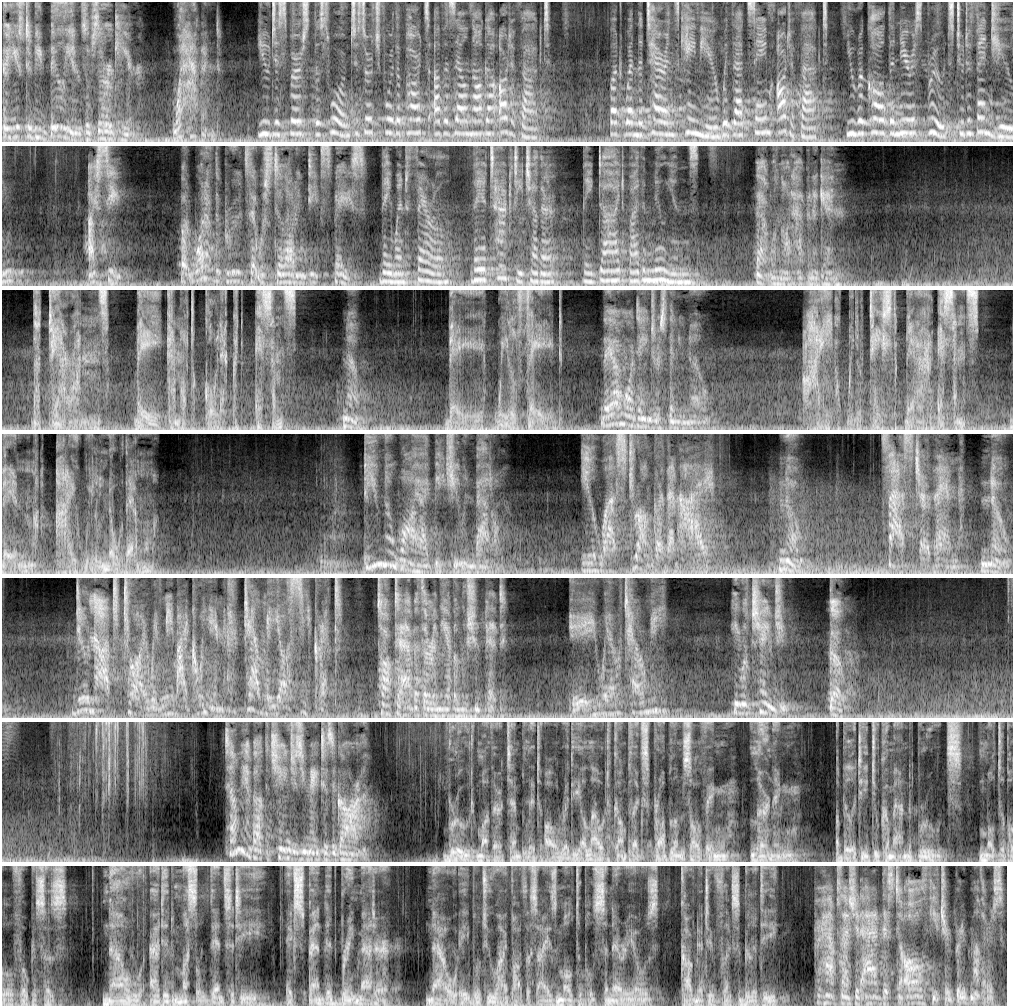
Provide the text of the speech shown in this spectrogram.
There used to be billions of Zerg here. What happened? You dispersed the swarm to search for the parts of a Zelnaga artifact. But when the Terrans came here with that same artifact, you recalled the nearest broods to defend you. I see. But what of the broods that were still out in deep space? They went feral. They attacked each other. They died by the millions. That will not happen again. The Terrans. They cannot collect essence. No. They will fade. They are more dangerous than you know. I will taste their essence. Then I will know them. Do you know why I beat you in battle? You were stronger than I. No. Faster than. No. Do not toy with me, my queen. Tell me your secret. Talk to Abathur in the evolution pit. He will tell me. He will change you. Go. Tell me about the changes you made to Zagara. Brood Mother template already allowed complex problem solving, learning, ability to command broods, multiple focuses. Now added muscle density, expanded brain matter. Now able to hypothesize multiple scenarios, cognitive flexibility, Perhaps I should add this to all future brood mothers.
